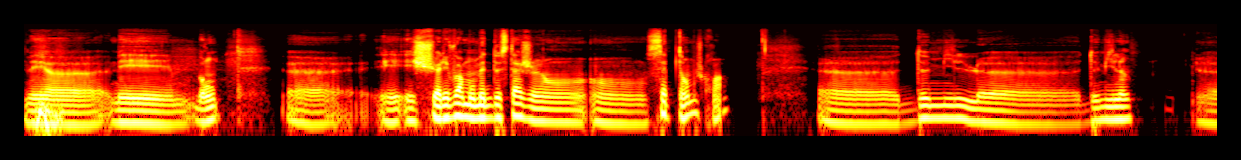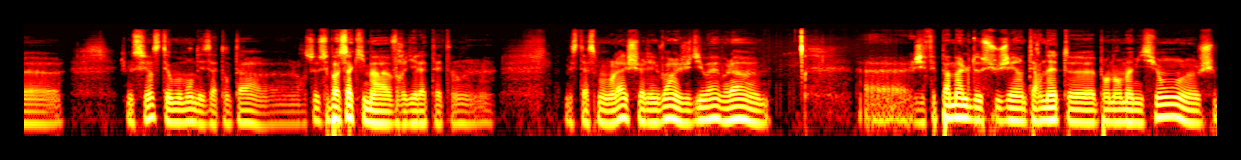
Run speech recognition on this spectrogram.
Mais, mais bon. Et, je suis allé voir mon maître de stage en, septembre, je crois. 2000, 2001. je me souviens, c'était au moment des attentats. Alors, c'est pas ça qui m'a vrillé la tête. Hein. Mais c'était à ce moment-là, je suis allé le voir et je lui ai dit Ouais, voilà, euh, euh, j'ai fait pas mal de sujets internet euh, pendant ma mission. je suis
